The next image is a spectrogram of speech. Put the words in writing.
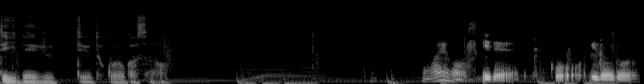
て入れるっていうところがさ、ああいうの好きで、結構いろいろ、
